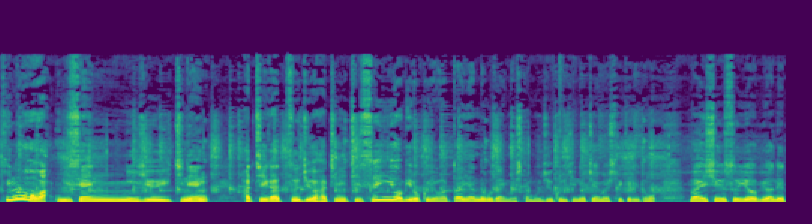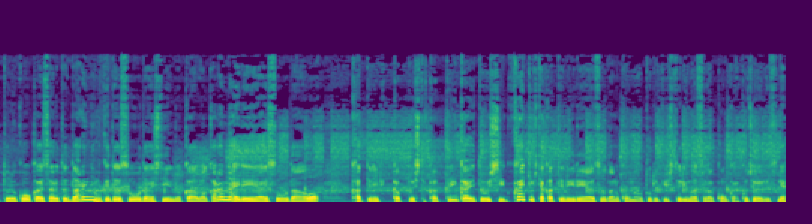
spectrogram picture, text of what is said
昨日は2021年8月18日水曜日6曜は大安でございました。もう19日になっちゃいましたけれども。毎週水曜日はネットに公開された誰に向けて相談しているのかわからない恋愛相談を勝手にピックアップして勝手に回答していく帰ってきた勝手に恋愛相談のコーナーをお届けしておりますが今回こちらですね。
